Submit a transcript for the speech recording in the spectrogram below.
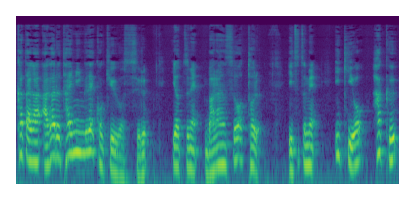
肩が上がるタイミングで呼吸をする。4つ目、バランスを取る。5つ目、息を吐く、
